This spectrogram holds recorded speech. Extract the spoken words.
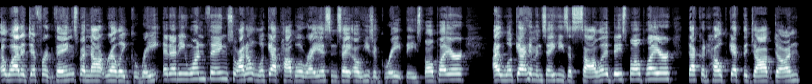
a lot of different things, but not really great at any one thing. So I don't look at Pablo Reyes and say, oh, he's a great baseball player. I look at him and say he's a solid baseball player that could help get the job done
